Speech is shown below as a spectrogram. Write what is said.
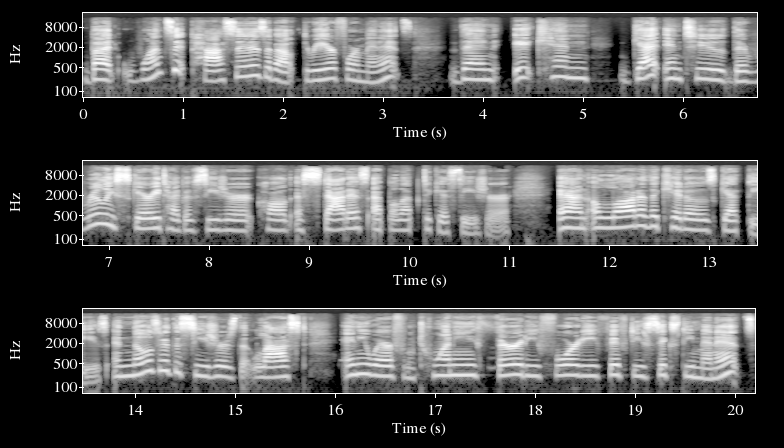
but once it passes about three or four minutes, then it can get into the really scary type of seizure called a status epilepticus seizure. And a lot of the kiddos get these. And those are the seizures that last anywhere from 20, 30, 40, 50, 60 minutes.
